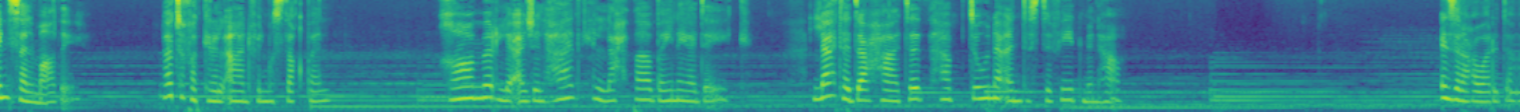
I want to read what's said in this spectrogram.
انسى الماضي. لا تفكر الآن في المستقبل. غامر لأجل هذه اللحظة بين يديك. لا تدعها تذهب دون أن تستفيد منها. ازرع وردة.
